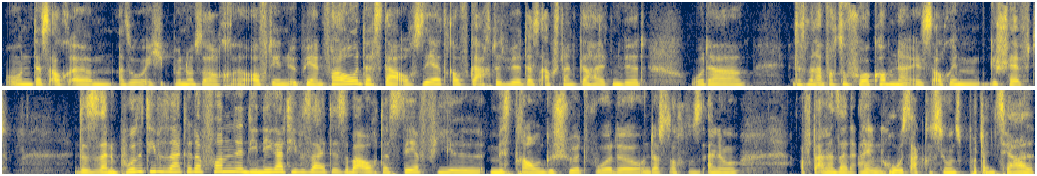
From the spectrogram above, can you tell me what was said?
und das auch, ähm, also ich benutze auch äh, oft den ÖPNV, dass da auch sehr darauf geachtet wird, dass Abstand gehalten wird oder dass man einfach zuvorkommender ist, auch im Geschäft. Das ist eine positive Seite davon. Die negative Seite ist aber auch, dass sehr viel Misstrauen geschürt wurde und dass auch eine, auf der anderen Seite ein hohes Aggressionspotenzial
